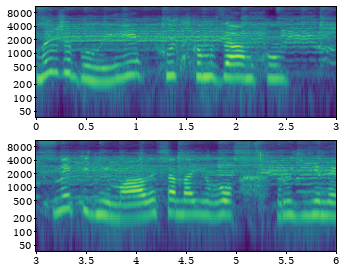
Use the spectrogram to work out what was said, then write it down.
Ми вже були в Хуцькому замку. Ми піднімалися на його руїни.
